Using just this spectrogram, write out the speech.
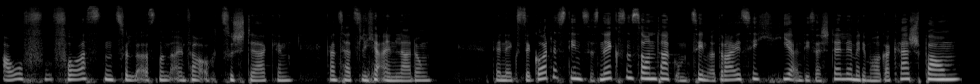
aufforsten zu lassen und einfach auch zu stärken. Ganz herzliche Einladung. Der nächste Gottesdienst ist nächsten Sonntag um 10.30 Uhr hier an dieser Stelle mit dem Holger Kerschbaum.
